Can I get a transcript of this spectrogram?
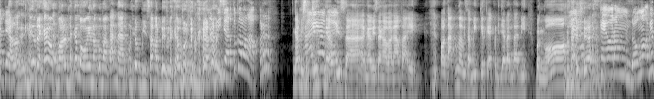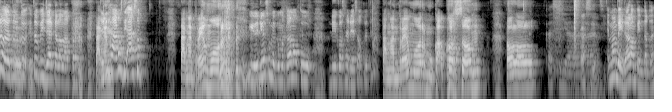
kalau dia, mereka cerita. bawa mereka bawain aku makanan untuk bisa bantuin mereka Karena bertugas. pijar tuh kalau lapar Nggak bisa nggak bisa nggak bisa ngapa-ngapain. Otakku nggak bisa mikir kayak aku di jalan tadi, bengong Iya, aja. kayak orang dongok gitu itu, itu, itu pijar kalau lapar. Tangan- Jadi harus diasup. Tangan tremor, Iya dia sampai gemeteran waktu di kosnya desa waktu itu. tangan tremor, muka kosong, tolol. Kasihan. kasihan sih Emang beda orang pintar tuh.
